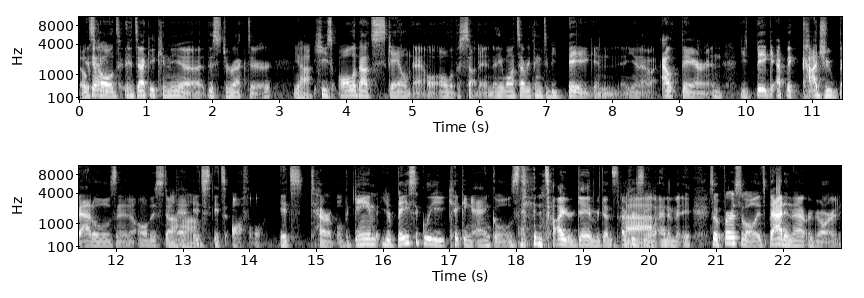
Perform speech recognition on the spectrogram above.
Okay. It's called Hideki Kamiya, this director. Yeah. He's all about scale now, all of a sudden. He wants everything to be big and, you know, out there and these big epic kaiju battles and all this stuff. Uh-huh. It's it's awful. It's terrible. The game, you're basically kicking ankles the entire game against every Ah. single enemy. So first of all, it's bad in that regard,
